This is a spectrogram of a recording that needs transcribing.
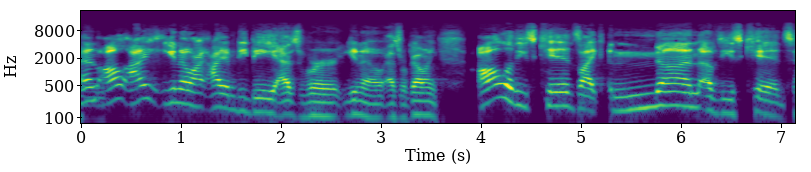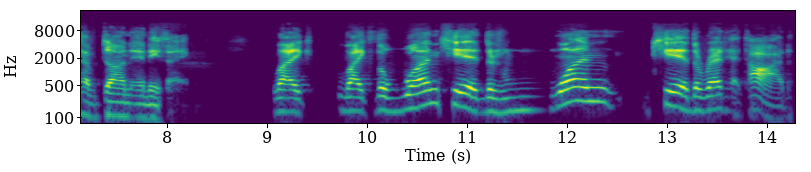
And all I, you know, I IMDb as we're, you know, as we're going, all of these kids, like none of these kids have done anything. Like, like the one kid, there's one kid, the redhead Todd,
